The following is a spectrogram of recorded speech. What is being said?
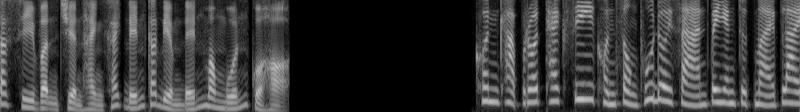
taxi vận chuyển hành khách đến các điểm đến mong muốn của họ. คนขับรถแท็กซี่ขนส่งผู้โดยสารไปยังจุดหมายปลาย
